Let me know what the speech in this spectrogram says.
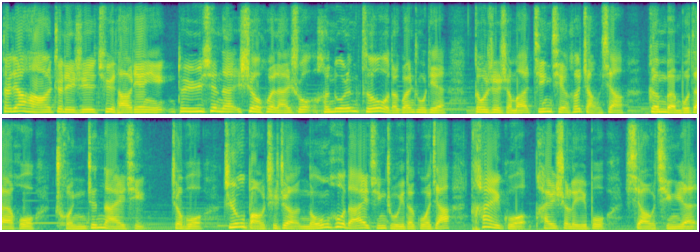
大家好，这里是趣淘电影。对于现在社会来说，很多人择偶的关注点都是什么金钱和长相，根本不在乎纯真的爱情。这不，只有保持着浓厚的爱情主义的国家泰国拍摄了一部《小情人》，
